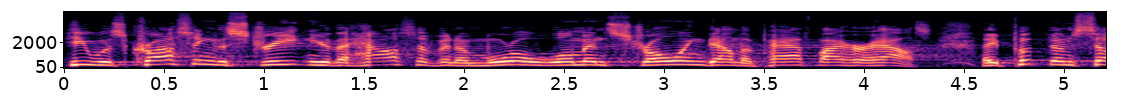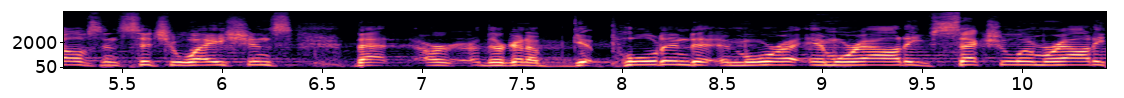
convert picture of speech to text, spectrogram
He was crossing the street near the house of an immoral woman, strolling down the path by her house. They put themselves in situations that are, they're going to get pulled into immorality, sexual immorality,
